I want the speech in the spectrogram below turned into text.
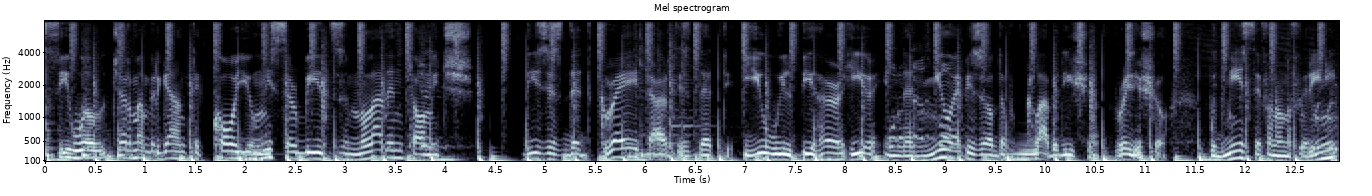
Sewell, German Brigante, Koyu, Mr. Beats, Mladen Tomic. This is that great artist that you will be heard here in the new episode of Club Edition radio show with me, Stefano Noferini,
